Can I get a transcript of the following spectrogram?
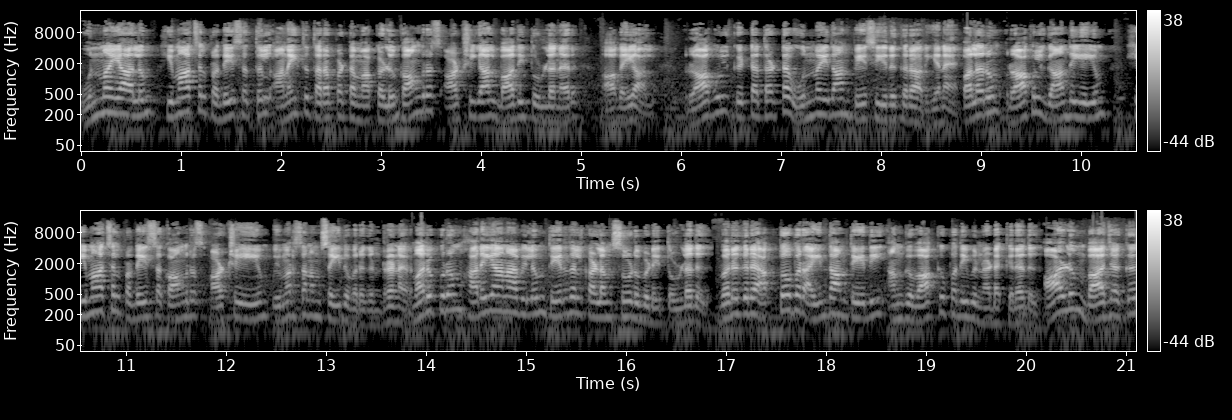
உண்மையாலும் ஹிமாச்சல் பிரதேசத்தில் அனைத்து தரப்பட்ட மக்களும் காங்கிரஸ் ஆட்சியால் பாதித்துள்ளனர். ஆகையால் ராகுல் கிட்டத்தட்ட உண்மைதான் பேசியிருக்கிறார் என பலரும் ராகுல் காந்தியையும் ஹிமாச்சல் பிரதேச காங்கிரஸ் ஆட்சியையும் விமர்சனம் செய்து வருகின்றனர். மறுபுறம் ஹரியானாவிலும் தேர்தல் களம் சூடுபிடித்துள்ளது. வருகிற அக்டோபர் ஐந்தாம் தேதி அங்கு வாக்குப்பதிவு நடக்கிறது. ஆளும் பாஜக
